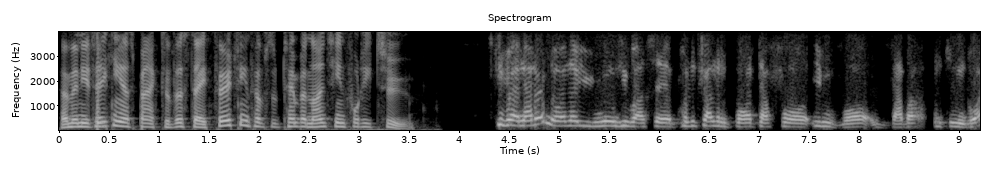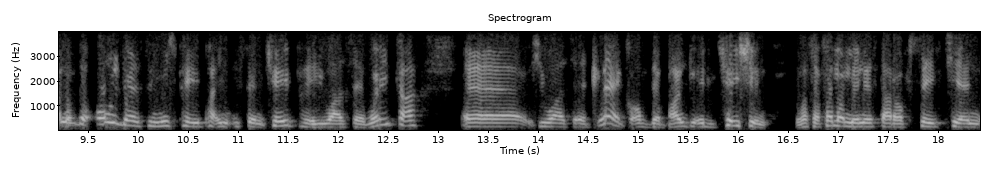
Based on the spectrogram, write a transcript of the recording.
And then you're taking us back to this day, 13th of September 1942. Stephen, I don't know whether you knew he was a political reporter for Imvo Zabantsundu, one of the oldest newspaper in Eastern Cape. He was a waiter. Uh, he was a clerk of the Bantu Education. He was a former minister of safety and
